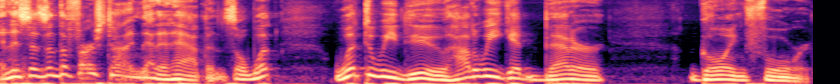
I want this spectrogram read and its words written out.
And this isn't the first time that it happened. So what what do we do? How do we get better going forward?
